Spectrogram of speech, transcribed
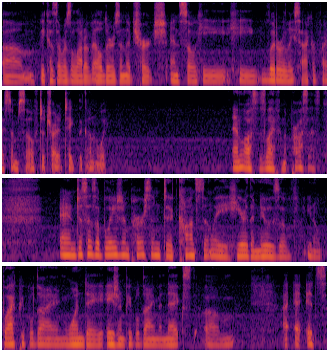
um, because there was a lot of elders in the church, and so he he literally sacrificed himself to try to take the gun away, and lost his life in the process. And just as a Blasian person, to constantly hear the news of you know black people dying one day, Asian people dying the next, um, it's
